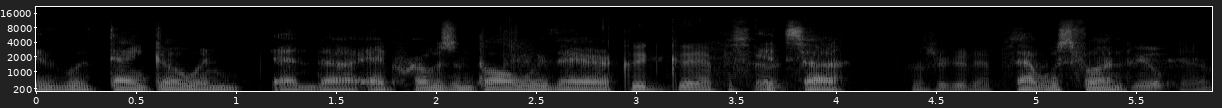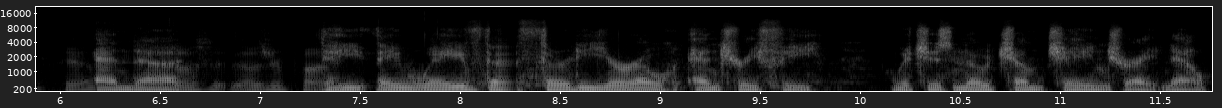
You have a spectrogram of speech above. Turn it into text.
it was Danko and and uh, Ed Rosenthal were there. good, good episode. It's uh those are good episodes. that was fun. Yep. Yep, yep. And uh, those, those are fun. they they waived the 30 euro entry fee, which is no chump change right now.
